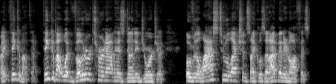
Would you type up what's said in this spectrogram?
Right? Think about that. Think about what voter turnout has done in Georgia over the last two election cycles that I've been in office.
